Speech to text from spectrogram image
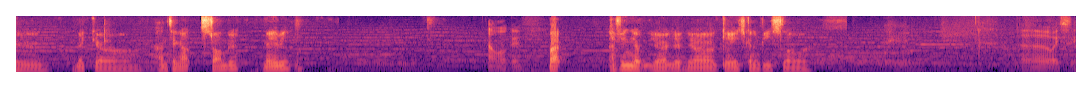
to make your hunting art stronger, maybe. Oh, okay. But I think your your your, your gauge gonna be slower. Oh, I see.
